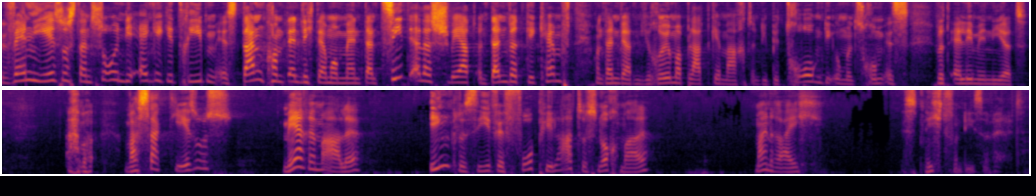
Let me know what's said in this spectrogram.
wenn Jesus dann so in die Enge getrieben ist, dann kommt endlich der Moment, dann zieht er das Schwert und dann wird gekämpft und dann werden die Römer platt gemacht und die Bedrohung, die um uns herum ist, wird eliminiert. Aber was sagt Jesus? Mehrere Male, inklusive vor Pilatus nochmal, mein Reich ist nicht von dieser Welt.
